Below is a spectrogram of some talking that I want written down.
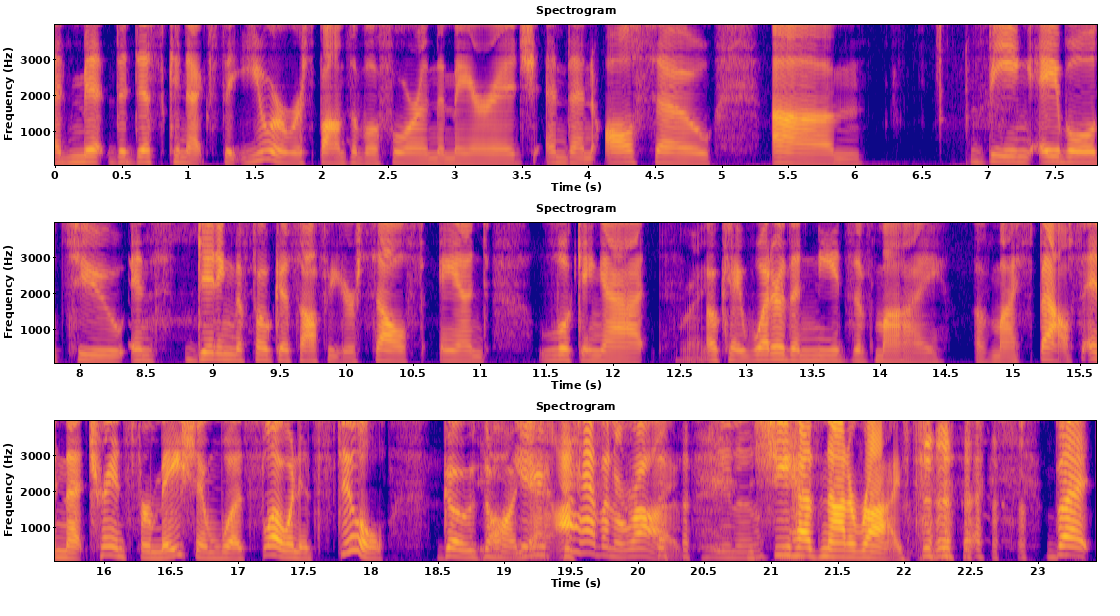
admit the disconnects that you were responsible for in the marriage and then also um, being able to in getting the focus off of yourself and looking at Right. okay what are the needs of my of my spouse and that transformation was slow and it still goes on Yeah, You- I haven't arrived. You know. she has not arrived. but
